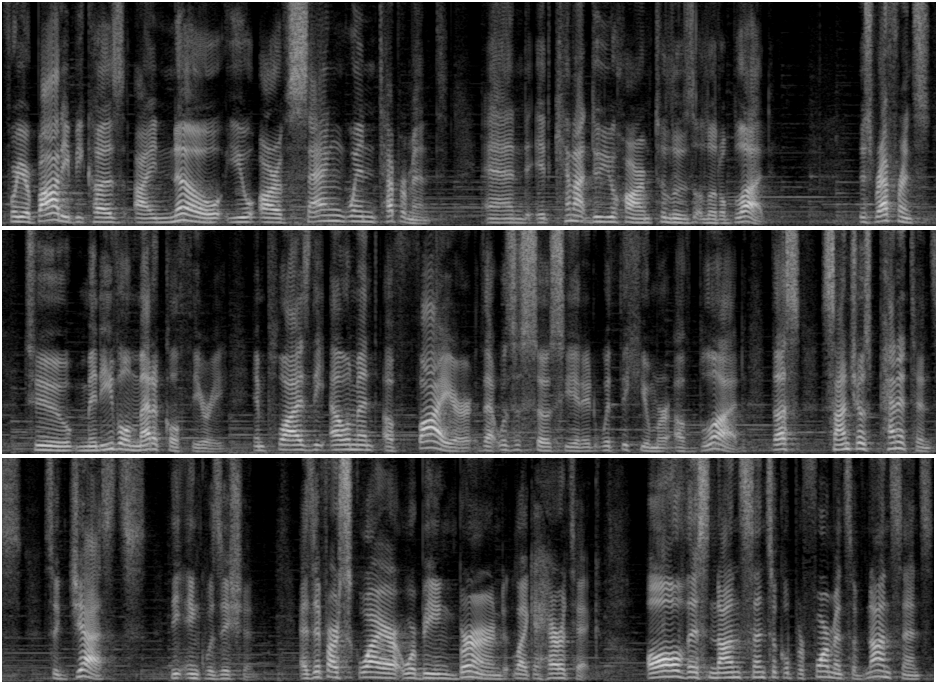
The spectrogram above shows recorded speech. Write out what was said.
for your body, because I know you are of sanguine temperament, and it cannot do you harm to lose a little blood. This reference to medieval medical theory implies the element of fire that was associated with the humor of blood. Thus, Sancho's penitence suggests the Inquisition, as if our squire were being burned like a heretic all this nonsensical performance of nonsense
